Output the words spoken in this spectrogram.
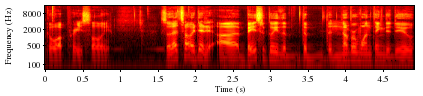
go up pretty slowly. So that's how I did it. Uh, basically, the, the the number one thing to do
